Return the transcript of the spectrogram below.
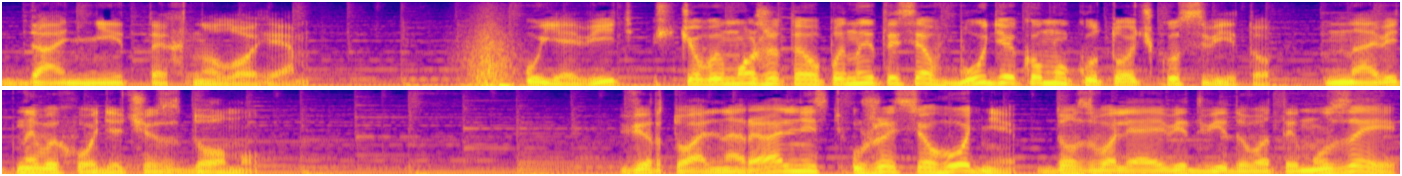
дані технологіям? Уявіть, що ви можете опинитися в будь-якому куточку світу, навіть не виходячи з дому. Віртуальна реальність уже сьогодні дозволяє відвідувати музеї,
